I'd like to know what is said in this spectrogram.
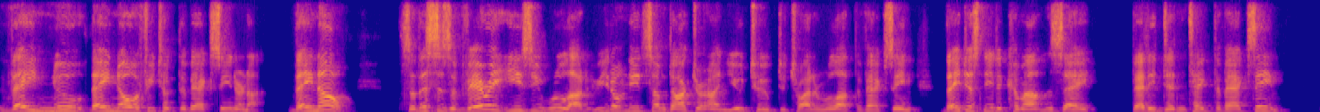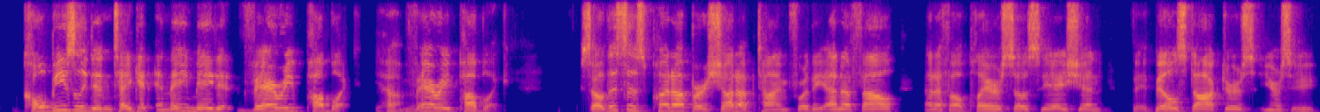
they knew, they know if he took the vaccine or not. They know. So this is a very easy rule out. You don't need some doctor on YouTube to try to rule out the vaccine. They just need to come out and say that he didn't take the vaccine. Cole Beasley didn't take it, and they made it very public. Yeah. Very public. So this is put up or shut up time for the NFL, NFL Player Association, the Bills doctors, University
